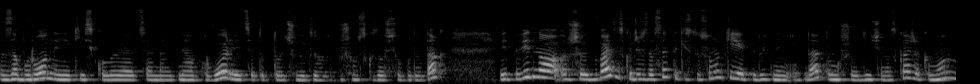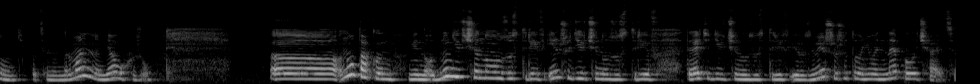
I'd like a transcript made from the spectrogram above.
заборони, якісь, коли це навіть не обговорюється. Тобто чоловік зразу прийшов, сказав, що буде так. Відповідно, що відбувається, скоріш за все, такі стосунки підуть на ні. Да? Тому що дівчина скаже, камон, ну, типу, це ненормально, я ухожу. Е, ну, так він, одну дівчину зустрів, іншу дівчину зустрів, третю дівчину зустрів і розуміє, що щось у нього не виходить.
